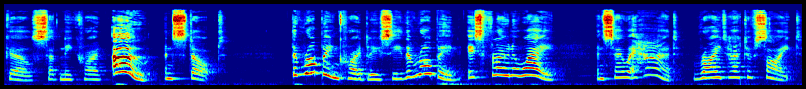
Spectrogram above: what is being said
girls suddenly cried, Oh! and stopped. The robin, cried Lucy, the robin! It's flown away! And so it had, right out of sight.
